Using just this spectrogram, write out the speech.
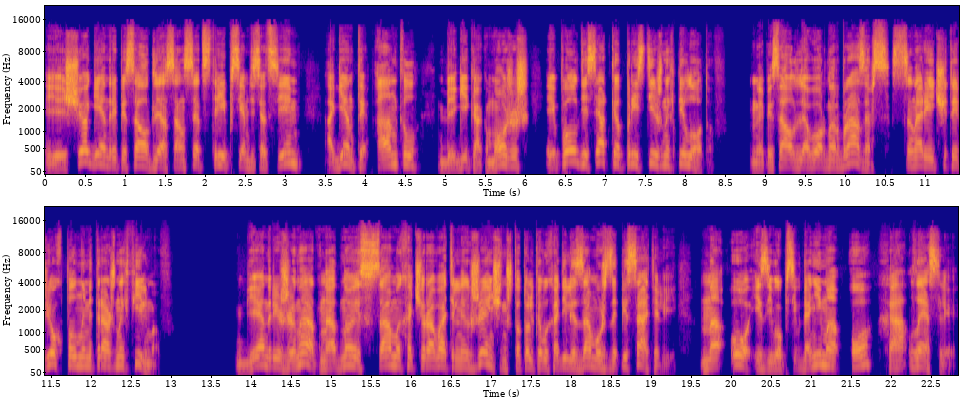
Еще Генри писал для Sunset Strip 77, агенты Анкл, «Беги как можешь» и полдесятка престижных пилотов. Написал для Warner Brothers сценарий четырех полнометражных фильмов. Генри женат на одной из самых очаровательных женщин, что только выходили замуж за писателей, на О из его псевдонима О. Х. Лесли.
